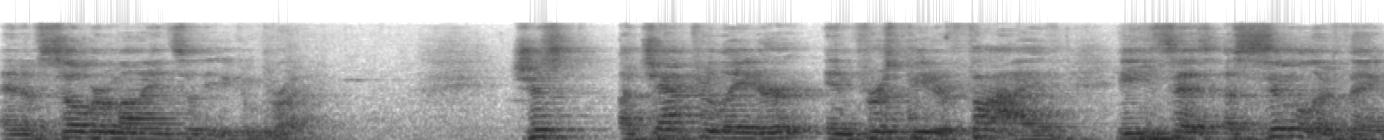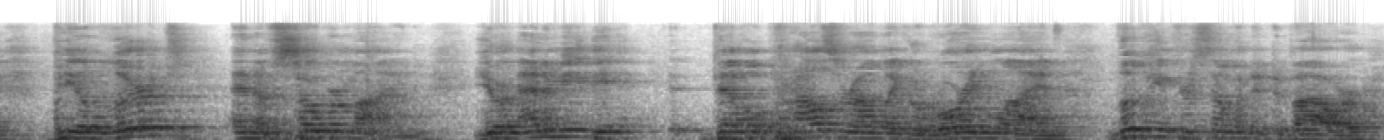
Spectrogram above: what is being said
and of sober mind so that you can pray. Just a chapter later, in 1 Peter 5, he says a similar thing be alert and of sober mind. Your enemy, the devil, prowls around like a roaring lion, looking for someone to devour.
